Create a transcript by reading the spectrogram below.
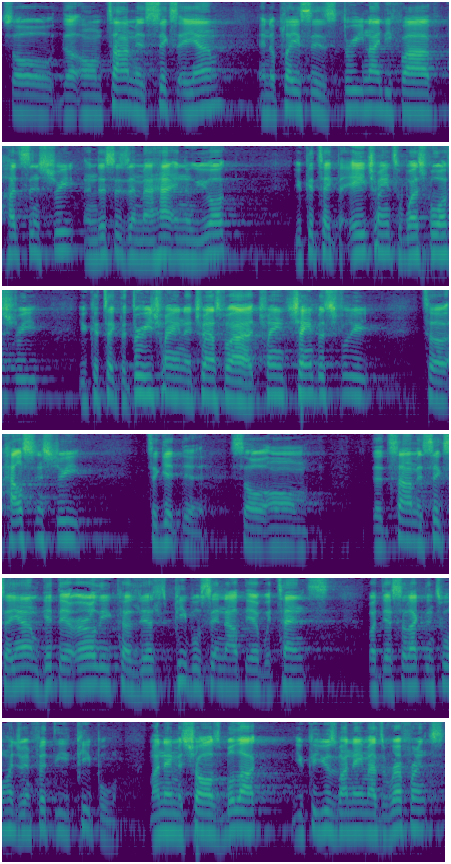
So the um, time is 6 a.m. and the place is 395 Hudson Street, and this is in Manhattan, New York. You could take the A train to West 4th Street. You could take the 3 train and transfer at train Chambers Street to Houston Street to get there. So um, the time is 6 a.m. Get there early because there's people sitting out there with tents, but they're selecting 250 people. My name is Charles Bullock. You could use my name as a reference.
